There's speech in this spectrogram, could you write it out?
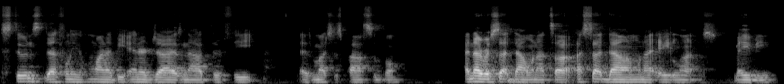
students definitely want to be energized and out their feet as much as possible. I never sat down when I taught. I sat down when I ate lunch, maybe.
